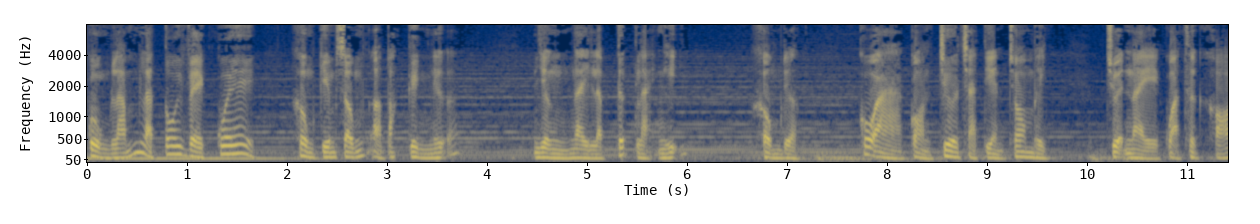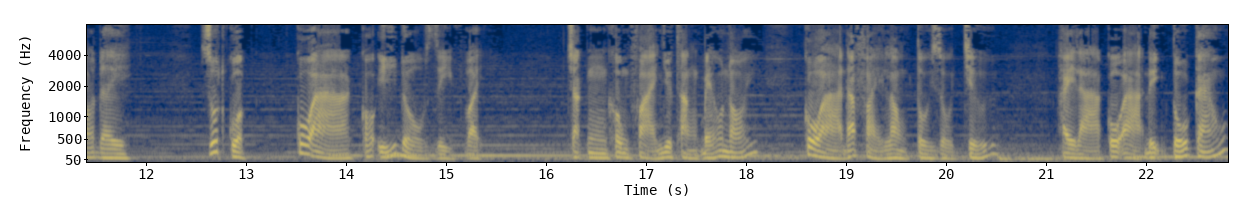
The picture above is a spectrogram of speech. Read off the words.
cùng lắm là tôi về quê, không kiếm sống ở Bắc Kinh nữa. Nhưng ngay lập tức lại nghĩ, không được, cô à còn chưa trả tiền cho mình. Chuyện này quả thực khó đây. Rốt cuộc cô à có ý đồ gì vậy? Chắc không phải như thằng béo nói, cô à đã phải lòng tôi rồi chứ? Hay là cô à định tố cáo?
